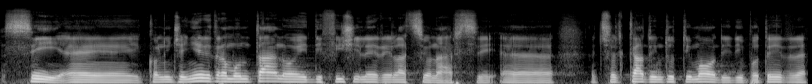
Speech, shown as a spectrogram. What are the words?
Sì, eh, con l'ingegnere Tramontano è difficile relazionarsi, eh, ho cercato in tutti i modi di poter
